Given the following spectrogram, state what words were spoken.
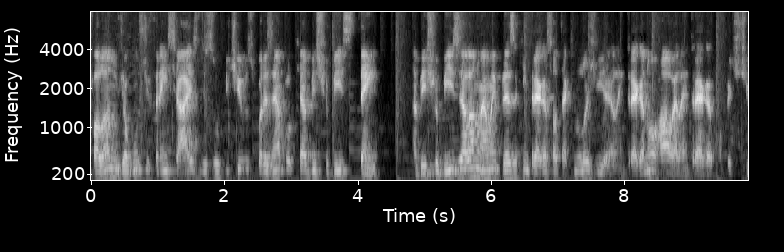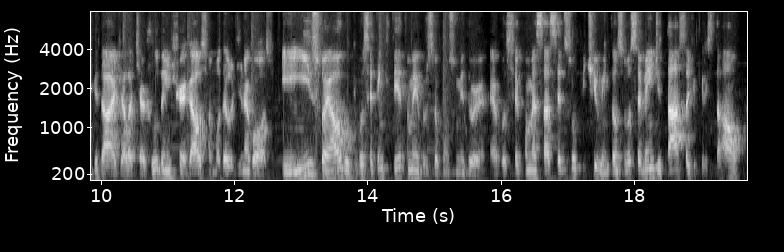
Falando de alguns diferenciais disruptivos, por exemplo, que a B2B tem. A B2B ela não é uma empresa que entrega só tecnologia, ela entrega know-how, ela entrega competitividade, ela te ajuda a enxergar o seu modelo de negócio. E isso é algo que você tem que ter também para o seu consumidor, é você começar a ser disruptivo. Então, se você vende taça de cristal,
